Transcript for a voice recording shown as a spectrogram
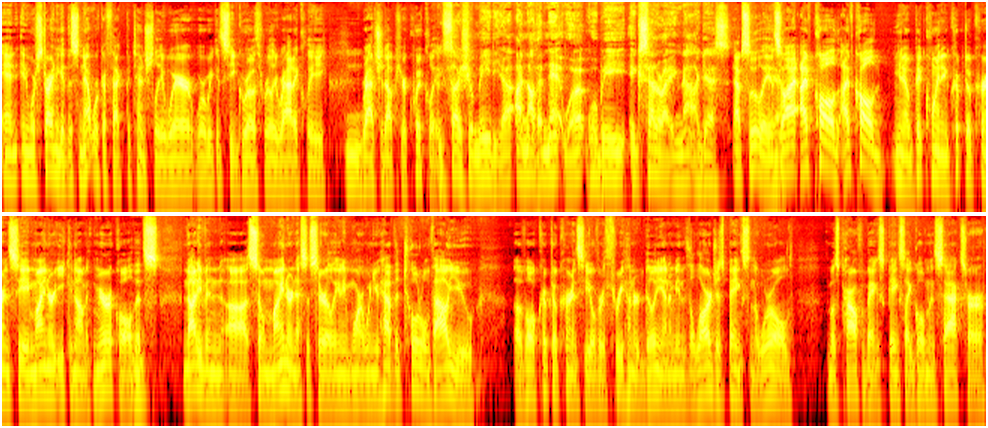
And, and we're starting to get this network effect potentially where, where we could see growth really radically ratchet up here quickly. And social media, another network, will be accelerating that, I guess. Absolutely. And so I, I've called I've called you know Bitcoin and cryptocurrency a minor economic Mm. miracle that's not even uh, so minor necessarily anymore. When you have the total value of all cryptocurrency over 300 billion, I mean the largest banks in the world, the most powerful banks, banks like Goldman Sachs are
